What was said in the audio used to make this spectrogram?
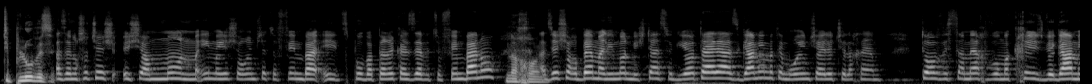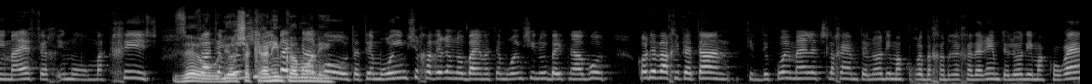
טיפלו בזה. אז אני חושבת שיש יש המון, אם יש הורים שצופים, ב- יצפו בפרק הזה וצופים בנו, נכון. אז יש הרבה מה ללמוד משתי הסוגיות האלה, אז גם אם אתם רואים שהילד שלכם טוב ושמח והוא מכחיש, וגם אם ההפך, אם הוא מכחיש, זהו, ואתם להיות רואים שקרנים שינוי כמוני. בהתנהגות, אתם רואים שחברים לא באים, אתם רואים שינוי בהתנהגות, כל דבר הכי קטן, תבדקו עם הילד שלכם, אתם לא יודעים מה קורה בחדרי חדרים, אתם לא יודעים מה קורה.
